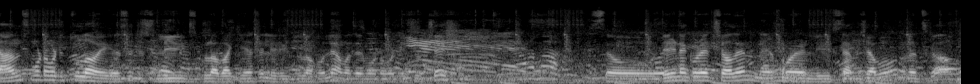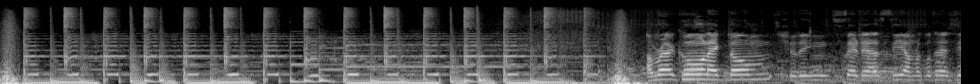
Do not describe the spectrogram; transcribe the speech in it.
ডান্স মোটামুটি তোলা হয়ে গেছে জাস্ট লিরিক্সগুলো বাকি আছে লিরিক্সগুলো হলে আমাদের মোটামুটি শুট শেষ। সো দেরি না করে চলেন এরপরে লিরিক্স আমি যাব। লেটস গো আমরা এখন একদম শুটিং সেটে আছি। আমরা কোথায় আছি?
